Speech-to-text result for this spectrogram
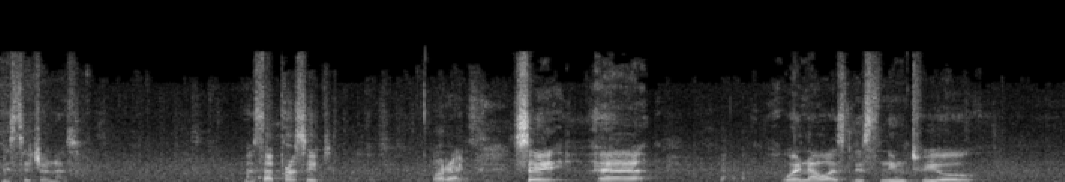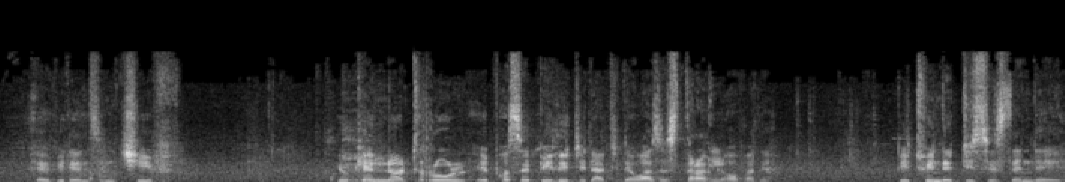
Mr. Jonas, must I proceed? All right. So, uh, when I was listening to your evidence in chief, you cannot rule a possibility that there was a struggle over there between the deceased and the,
